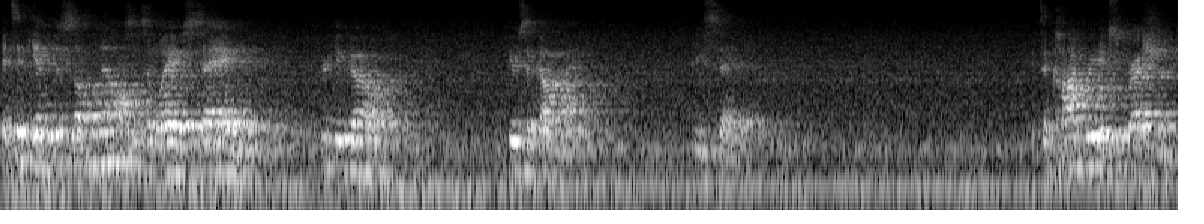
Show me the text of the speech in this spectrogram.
It's a gift to someone else. It's a way of saying, here you go. Here's a guide. Be safe. It's a concrete expression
